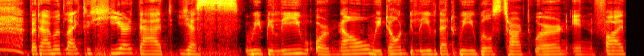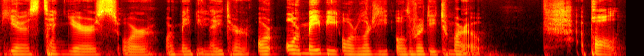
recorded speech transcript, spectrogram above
but I would like to hear that, yes, we believe or no, we don't believe that we will start to earn in five years, 10 years, or, or maybe later, or, or maybe already, already tomorrow. Uh, Paul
